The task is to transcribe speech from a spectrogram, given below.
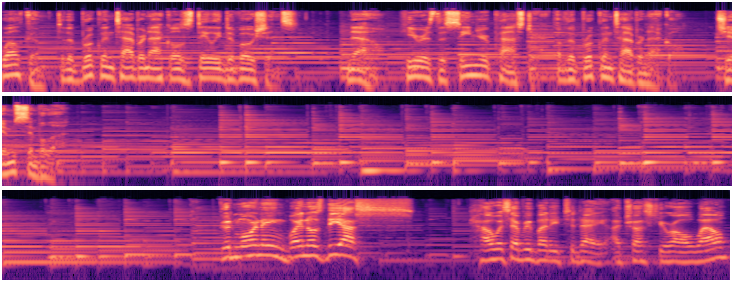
Welcome to the Brooklyn Tabernacle's daily devotions. Now, here is the senior pastor of the Brooklyn Tabernacle, Jim Cymbala. Good morning, buenos dias. How is everybody today? I trust you're all well.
